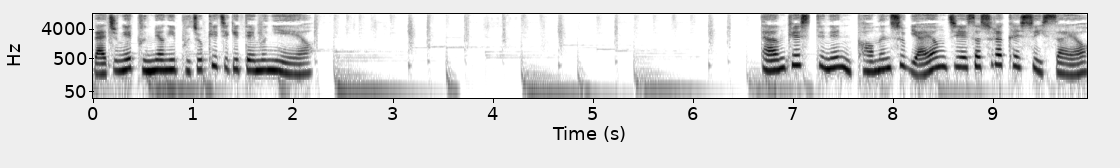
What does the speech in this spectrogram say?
나중에 분명히 부족해지기 때문이에요. 다음 퀘스트는 검은 숲 야영지에서 수락할 수 있어요.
